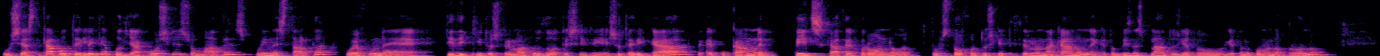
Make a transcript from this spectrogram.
ουσιαστικά αποτελείται από 200 ομάδες που είναι startup, που έχουν ε, τη δική τους χρηματοδότηση εσωτερικά, ε, που κάνουν pitch κάθε χρόνο το στόχο τους και τι θέλουν να κάνουν και το business plan τους για, το, για τον επόμενο χρόνο.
